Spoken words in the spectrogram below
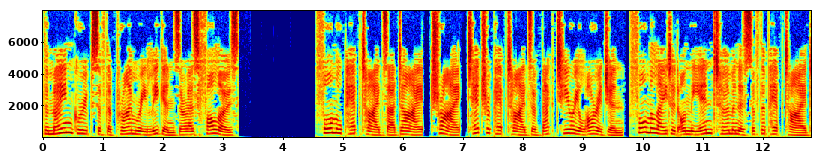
The main groups of the primary ligands are as follows Formyl peptides are di, tri, tetrapeptides of bacterial origin, formylated on the N-terminus of the peptide.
